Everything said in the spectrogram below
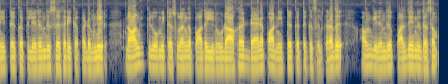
நீர்த்தேக்கத்திலிருந்து சேகரிக்கப்படும் நீர் நான்கு கிலோமீட்டர் சுரங்கப்பாதையினூடாக டேரப்பா நீர்த்தேக்கத்துக்கு செல்கிறது. அங்கிருந்து பதினைந்து தசம்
